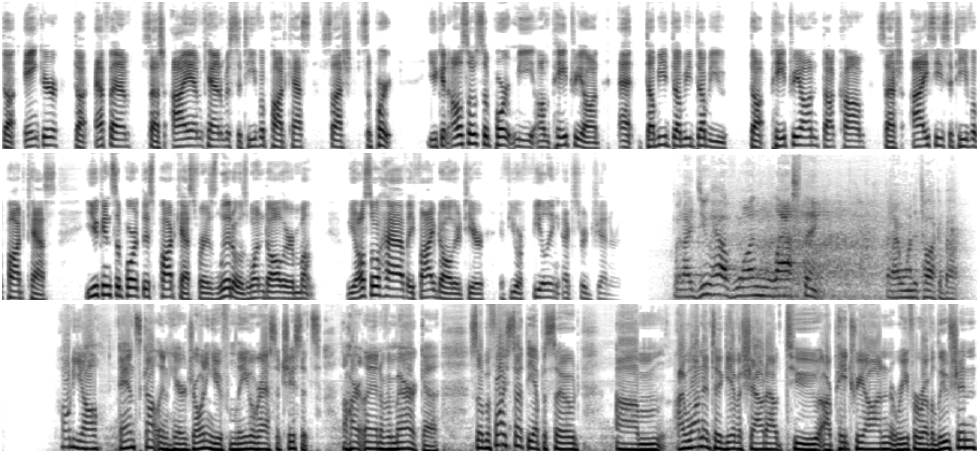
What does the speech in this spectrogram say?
www.anchor.fm slash I am cannabis sativa podcast slash support. You can also support me on Patreon at www.patreon.com slash IC Sativa Podcasts. You can support this podcast for as little as $1 a month. We also have a $5 tier if you are feeling extra generous. But I do have one last thing that I want to talk about. Howdy, y'all. Dan Scotland here, joining you from Legal, Massachusetts, the heartland of America. So, before I start the episode, um, I wanted to give a shout out to our Patreon, Reefer Revolution.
